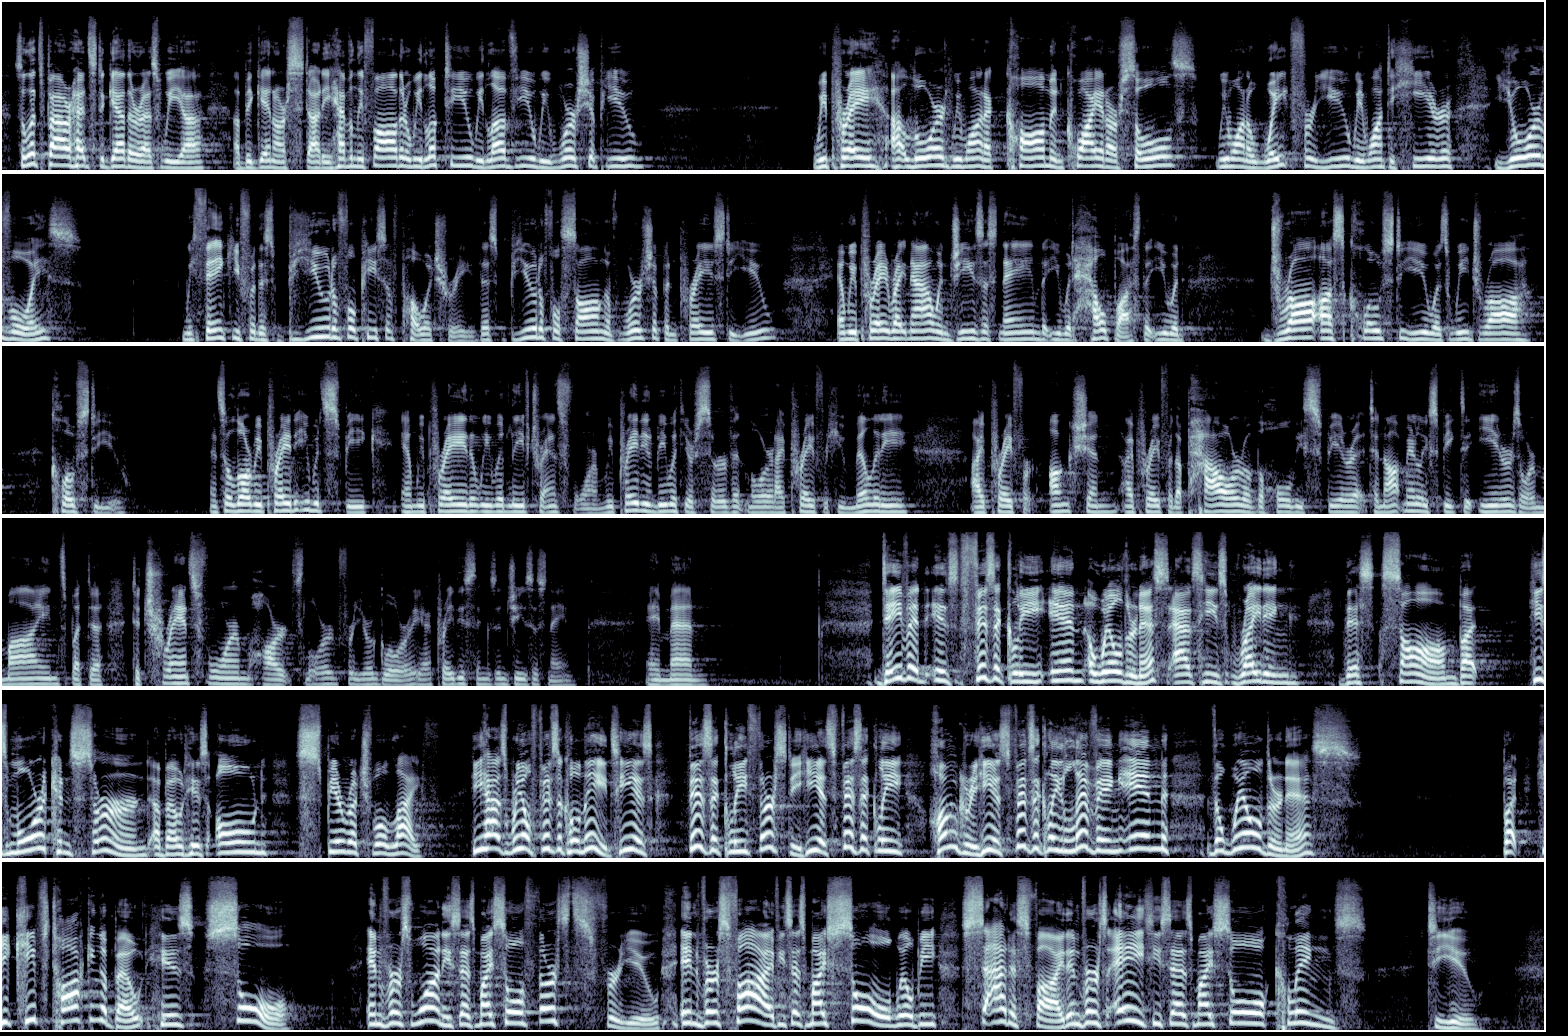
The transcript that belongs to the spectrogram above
So let's bow our heads together as we uh, uh, begin our study. Heavenly Father, we look to you, we love you, we worship you. We pray, uh, Lord, we want to calm and quiet our souls. We want to wait for you. We want to hear your voice. We thank you for this beautiful piece of poetry, this beautiful song of worship and praise to you. And we pray right now in Jesus' name that you would help us, that you would draw us close to you as we draw close to you. And so, Lord, we pray that you would speak and we pray that we would leave transformed. We pray that you'd be with your servant, Lord. I pray for humility. I pray for unction. I pray for the power of the Holy Spirit to not merely speak to ears or minds, but to, to transform hearts, Lord, for your glory. I pray these things in Jesus' name. Amen. David is physically in a wilderness as he's writing this psalm, but he's more concerned about his own spiritual life. He has real physical needs. He is physically thirsty. He is physically hungry. He is physically living in the wilderness. But he keeps talking about his soul. In verse 1, he says, My soul thirsts for you. In verse 5, he says, My soul will be satisfied. In verse 8, he says, My soul clings to you.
